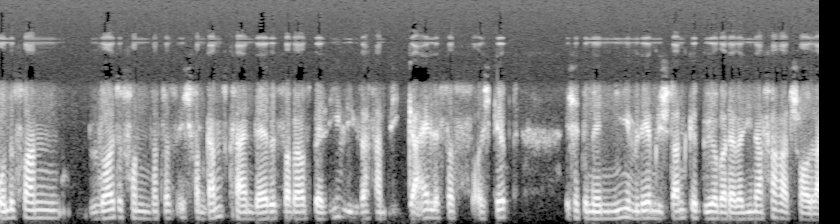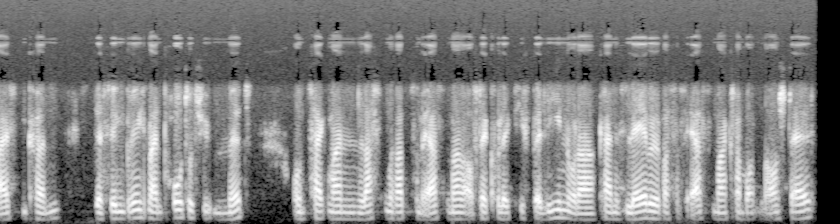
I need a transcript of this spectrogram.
Und es waren Leute von, was weiß ich, von ganz kleinen Labels dabei aus Berlin, die gesagt haben, wie geil ist, dass es euch gibt. Ich hätte mir nie im Leben die Standgebühr bei der Berliner Fahrradschau leisten können. Deswegen bringe ich meinen Prototypen mit und zeige mein Lastenrad zum ersten Mal auf der Kollektiv Berlin oder kleines Label, was das erste Mal Klamotten ausstellt.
